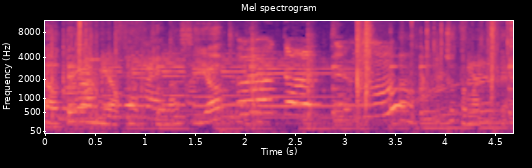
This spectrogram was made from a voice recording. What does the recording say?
ゃあお手紙を書きますよ。だどうやってやってるの？うんちょっと待って。て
